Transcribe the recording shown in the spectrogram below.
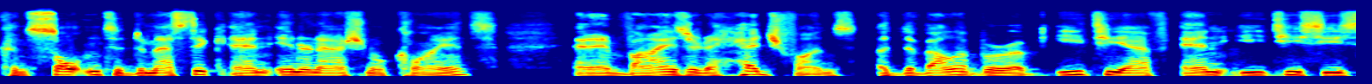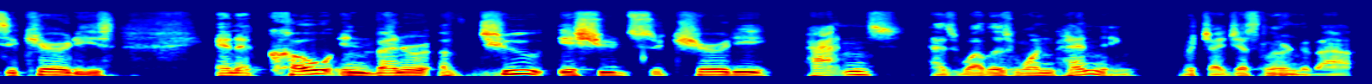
consultant to domestic and international clients, an advisor to hedge funds, a developer of ETF and ETC securities, and a co inventor of two issued security patents, as well as one pending, which I just learned about.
